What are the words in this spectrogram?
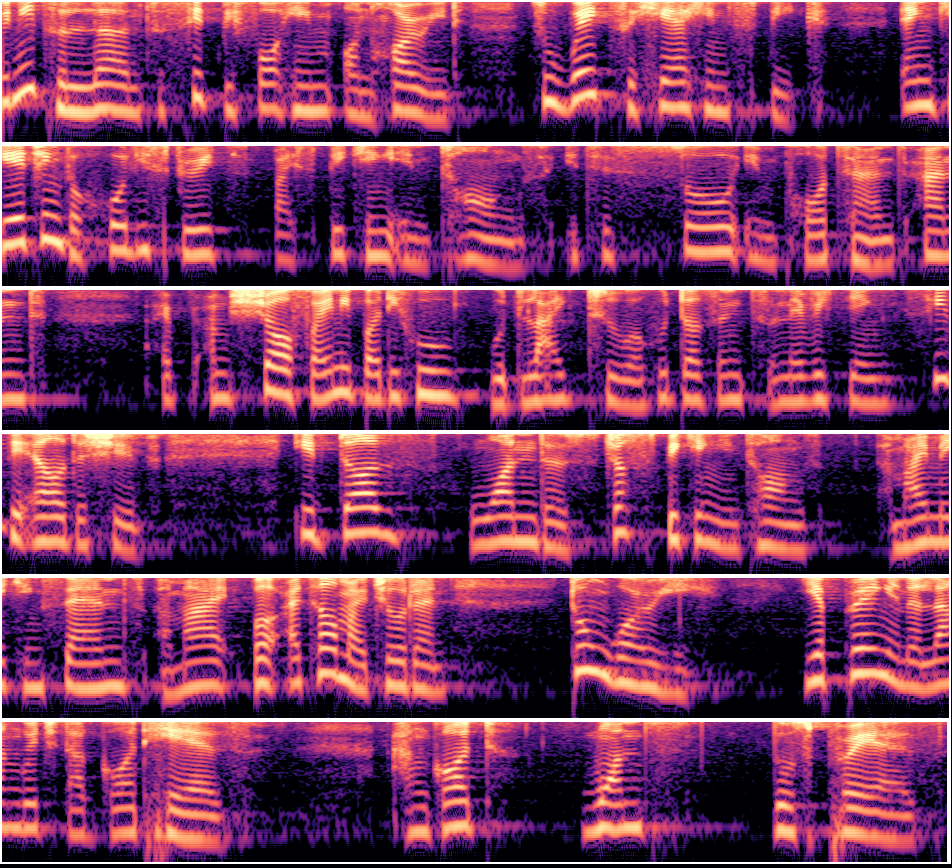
We need to learn to sit before Him unhurried, to wait to hear Him speak, engaging the Holy Spirit by speaking in tongues. It is so important. And I, am sure for anybody who would like to or who doesn't and everything, see the eldership. It does wonders just speaking in tongues. Am I making sense? Am I? But I tell my children, don't worry. You're praying in a language that God hears, and God wants those prayers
